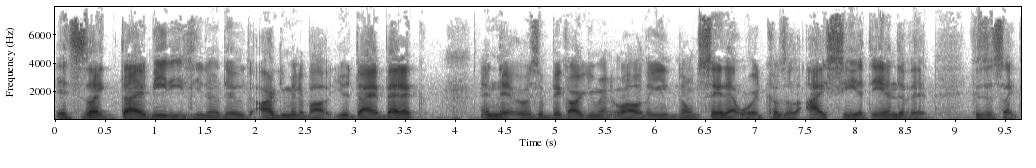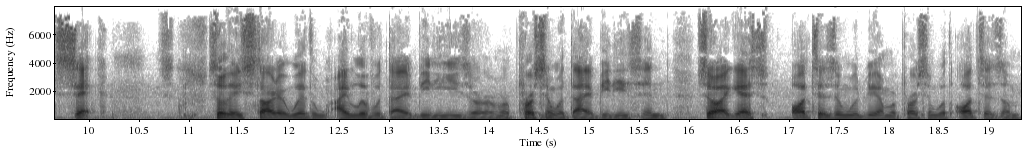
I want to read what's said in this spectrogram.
It's like diabetes. You know, was argument about you're diabetic, and there was a big argument. Well, you don't say that word because of the IC at the end of it, because it's like sick. So they started with I live with diabetes or I'm a person with diabetes, and so I guess autism would be I'm a person with autism,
